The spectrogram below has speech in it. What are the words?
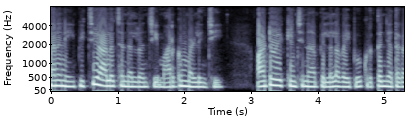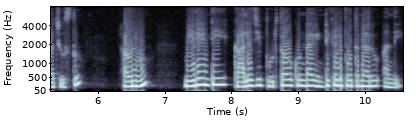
తనని పిచ్చి ఆలోచనల్లోంచి మార్గం మళ్ళించి ఆటో ఎక్కించిన పిల్లల వైపు కృతజ్ఞతగా చూస్తూ అవును మీరేంటి కాలేజీ పూర్తవకుండా ఇంటికెళ్ళిపోతున్నారు? అంది.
